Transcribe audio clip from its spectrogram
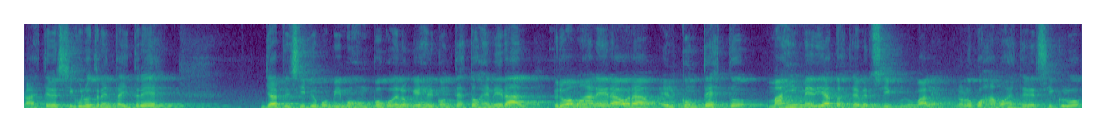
a este versículo 33. Ya al principio pues, vimos un poco de lo que es el contexto general, pero vamos a leer ahora el contexto más inmediato a este versículo, ¿vale? No lo cojamos este versículo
